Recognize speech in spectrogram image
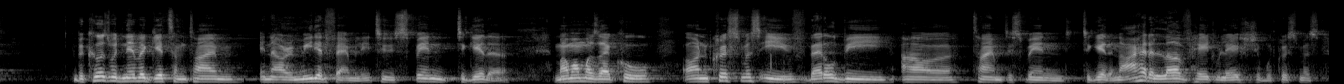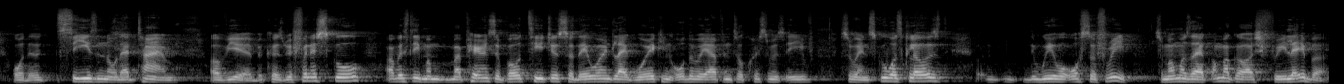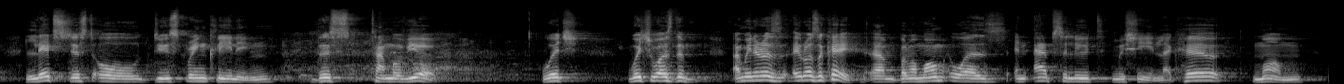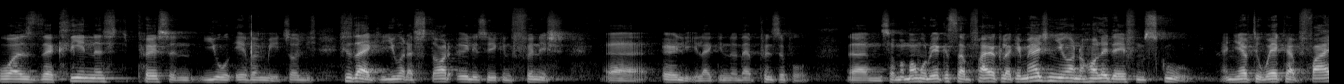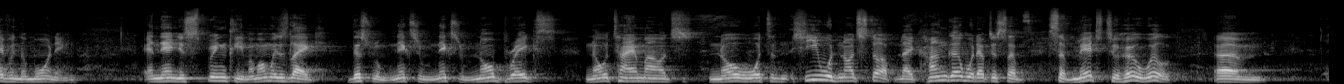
because we'd never get some time in our immediate family to spend together, my mom was like, cool, on Christmas Eve, that'll be our time to spend together. Now, I had a love hate relationship with Christmas or the season or that time of year because we finished school. Obviously, my, my parents are both teachers, so they weren't like working all the way up until Christmas Eve. So when school was closed, we were also free. So mom was like, oh my gosh, free labor. Let's just all do spring cleaning this time of year, which, which was the I mean, it was, it was okay. Um, but my mom was an absolute machine. Like, her mom was the cleanest person you will ever meet. So she's like, you got to start early so you can finish uh, early, like, you know, that principle. Um, so my mom would wake us up 5 o'clock. Imagine you're on holiday from school and you have to wake up 5 in the morning and then you spring clean. My mom was like, this room, next room, next room, no breaks no timeouts, no water. She would not stop. Like hunger would have to sub- submit to her will. Um,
